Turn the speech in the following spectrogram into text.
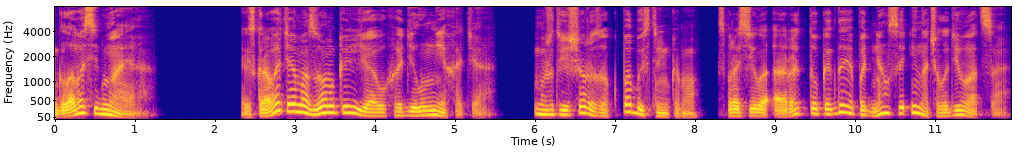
Глава седьмая. Из кровати амазонки я уходил нехотя. «Может, еще разок, по-быстренькому?» – спросила Аретто, когда я поднялся и начал одеваться.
